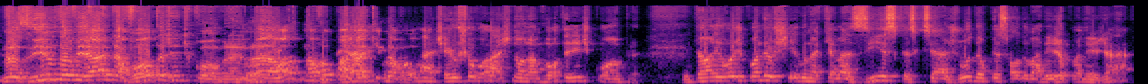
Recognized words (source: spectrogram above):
Nós íamos na viagem, na volta a gente compra. Né? Não, não vamos parar aqui na volta. Aí o chocolate, não, na volta a gente compra. Então, aí hoje, quando eu chego naquelas iscas que você ajuda o pessoal do varejo a planejar,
